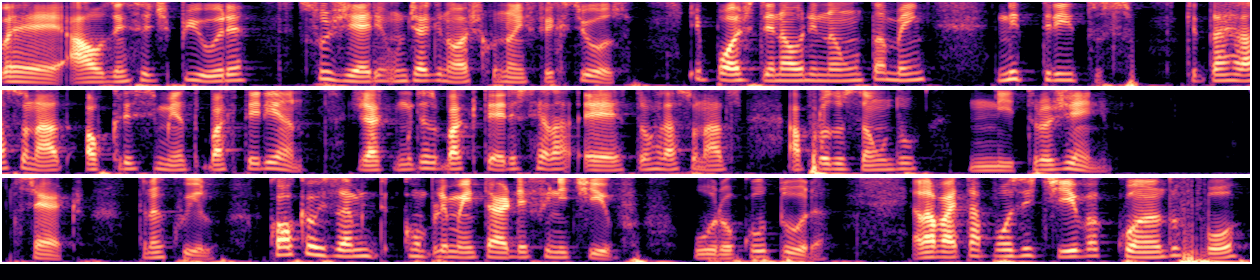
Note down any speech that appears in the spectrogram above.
é, a ausência de piúria sugere um diagnóstico não infeccioso. E pode ter na urina 1 também nitritos, que está relacionado ao crescimento bacteriano, já que muitas bactérias é, estão relacionadas à produção do nitrogênio. Certo? Tranquilo. Qual que é o exame complementar definitivo? Urocultura. Ela vai estar tá positiva quando for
